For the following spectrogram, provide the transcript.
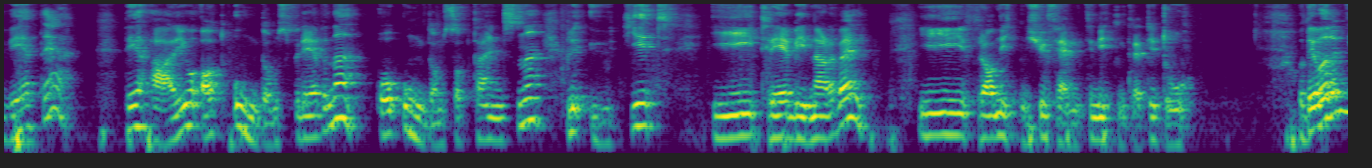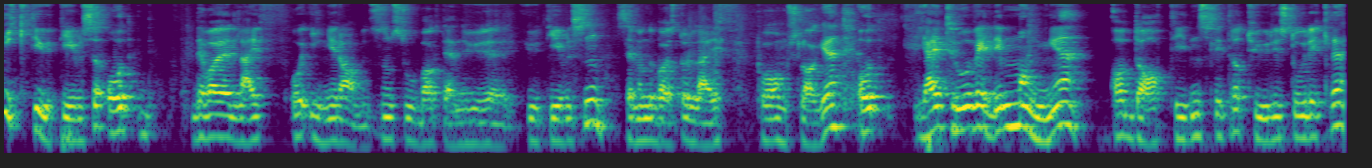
vet det, det er jo at ungdomsbrevene og ungdomsopptegnelsene ble utgitt i tre bind, er det vel, i, fra 1925 til 1932. Og det var en viktig utgivelse. Og det var Leif og Inger Amundsen som sto bak den utgivelsen, selv om det bare står Leif på omslaget. Og jeg tror veldig mange av datidens litteraturhistorikere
